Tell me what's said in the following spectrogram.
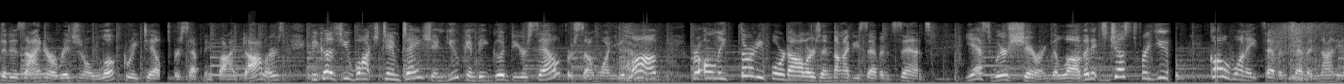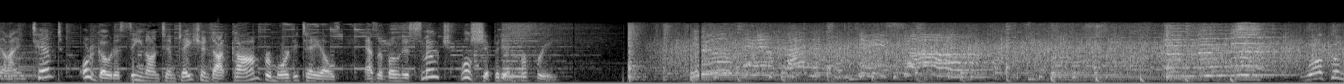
The designer original look retails for $75. Because you watch Temptation, you can be good to yourself or someone you love for only $34.97. Yes, we're sharing the love, and it's just for you. Call 1-877-99-TEMPT or go to seenontemptation.com for more details. As a bonus smooch, we'll ship it in for free. Welcome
